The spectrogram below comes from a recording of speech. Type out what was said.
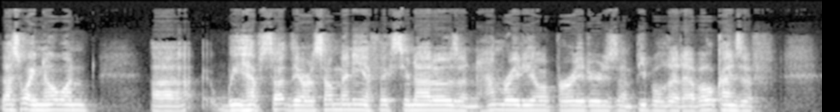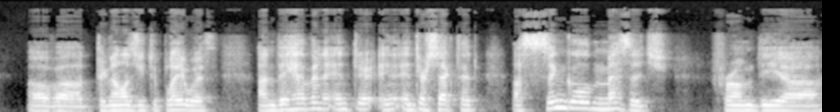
that's why no one uh, we have so there are so many aficionados and ham radio operators and people that have all kinds of of uh, technology to play with, and they haven't inter- intersected a single message from the uh,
